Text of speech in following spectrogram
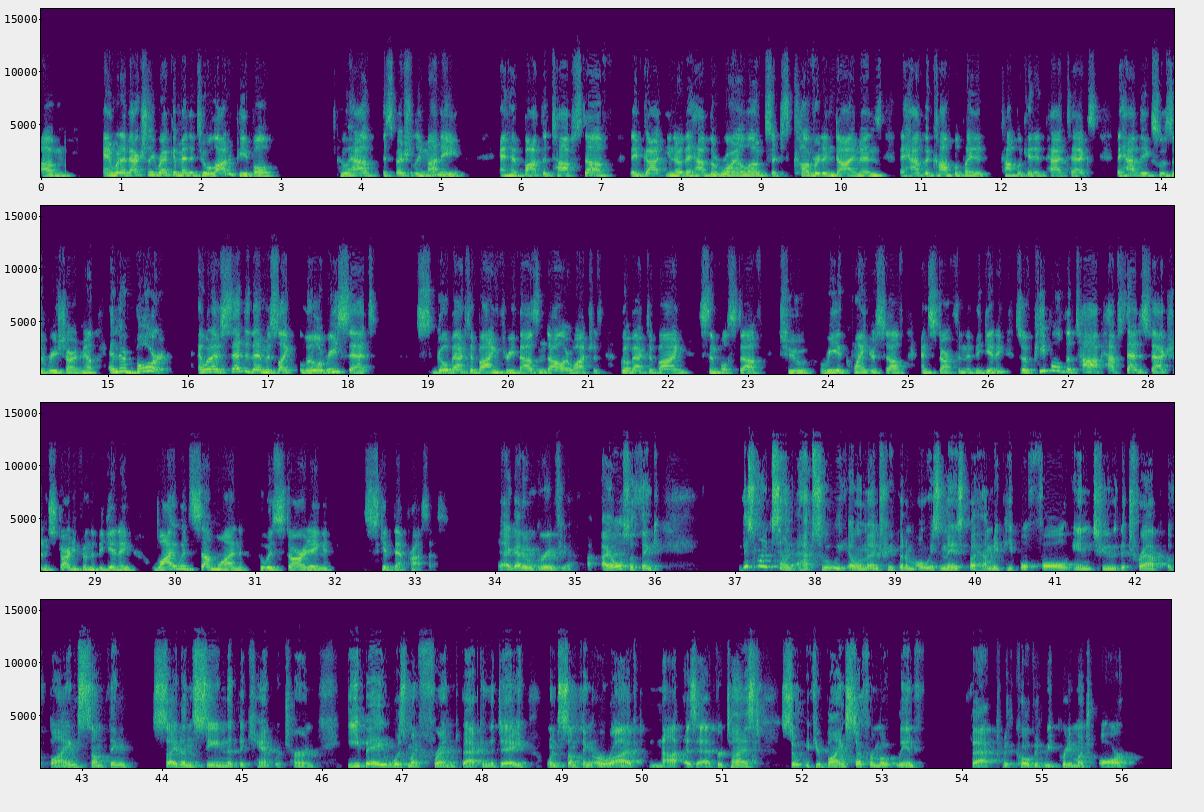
Um, and what i've actually recommended to a lot of people who have especially money and have bought the top stuff they've got you know they have the royal oaks they're just covered in diamonds they have the complicated complicated pateks they have the exclusive richard mille and they're bored. And what i've said to them is like little reset go back to buying $3,000 watches. Go back to buying simple stuff to reacquaint yourself and start from the beginning. So if people at the top have satisfaction starting from the beginning, why would someone who is starting skip that process? Yeah, I got to agree with you. I also think this might sound absolutely elementary, but I'm always amazed by how many people fall into the trap of buying something sight unseen that they can't return. eBay was my friend back in the day when something arrived not as advertised. So if you're buying stuff remotely, in fact, with COVID, we pretty much are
